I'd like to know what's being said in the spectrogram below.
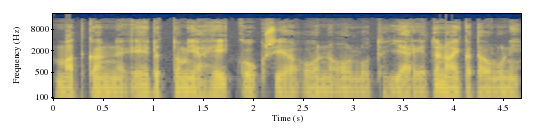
Matkan ehdottomia heikkouksia on ollut järjetön aikatauluni.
